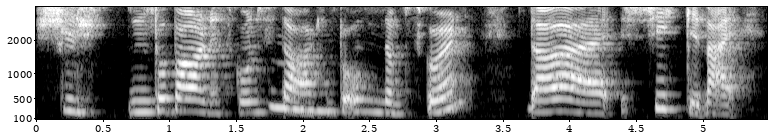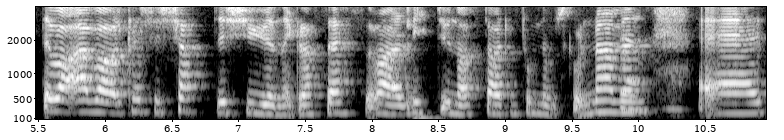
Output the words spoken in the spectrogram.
slutten på barneskolen, starten på ungdomsskolen. Da var jeg skikkelig Nei, det var, jeg var kanskje sjette-sjuende klasse, så var jeg litt unna starten på ungdomsskolen. Da, men eh,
